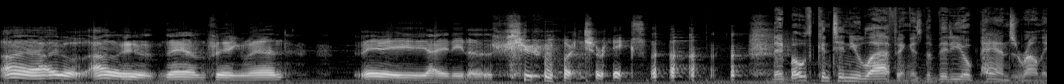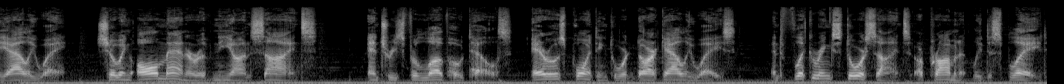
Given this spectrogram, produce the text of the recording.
I, I don't I don't hear a damn thing, man. Maybe I need a few more drinks. They both continue laughing as the video pans around the alleyway, showing all manner of neon signs entries for love hotels, arrows pointing toward dark alleyways, and flickering store signs are prominently displayed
